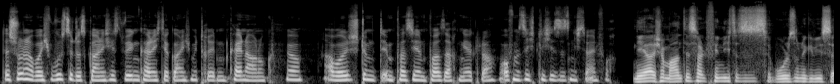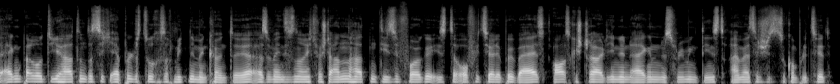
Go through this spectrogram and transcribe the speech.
Das schon, aber ich wusste das gar nicht, deswegen kann ich da gar nicht mitreden. Keine Ahnung. Ja, aber es stimmt, im passieren ein paar Sachen, ja klar. Offensichtlich ist es nicht so einfach. Ja, charmant ist halt, finde ich, dass es wohl so eine gewisse Eigenparodie hat und dass sich Apple das durchaus auch mitnehmen könnte. Ja? Also wenn sie es noch nicht verstanden hatten, diese Folge ist der offizielle Beweis, ausgestrahlt in den eigenen Streaming-Dienst. iMessage ist zu kompliziert.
